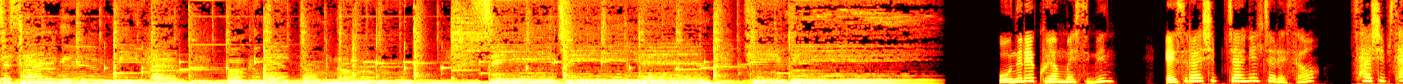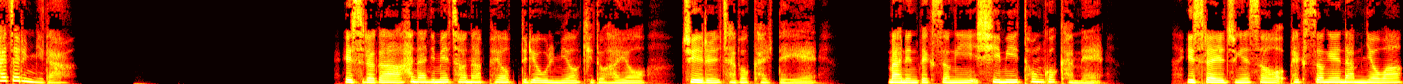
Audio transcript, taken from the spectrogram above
세상을 위한 복음의 통로 CGM TV 오늘의 구약 말씀은 에스라 10장 1절에서 44절입니다. 에스라가 하나님의 전 앞에 엎드려 울며 기도하여 죄를 자복할 때에 많은 백성이 심히 통곡함에 이스라엘 중에서 백성의 남녀와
